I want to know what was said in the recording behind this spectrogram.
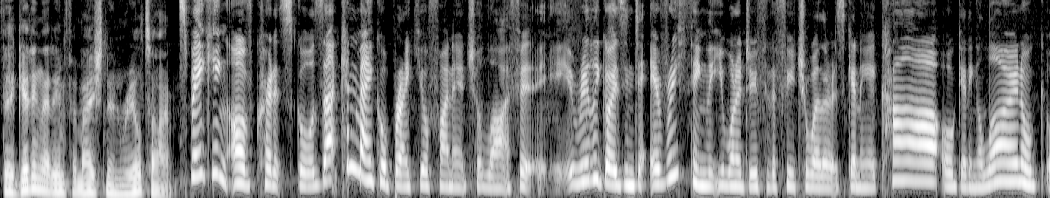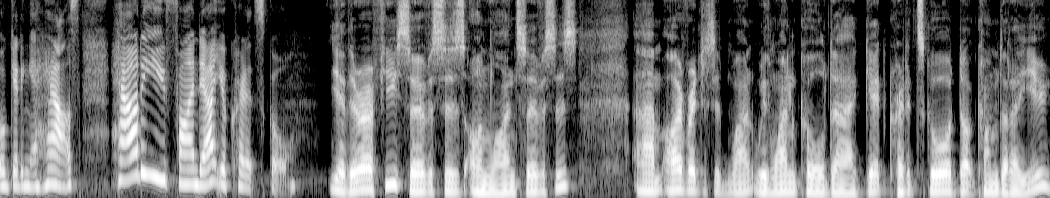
they're getting that information in real time Speaking of credit scores, that can make or break your financial life. It, it really goes into everything that you want to do for the future, whether it's getting a car or getting a loan or, or getting a house. How do you find out your credit score? Yeah, there are a few services, online services. Um, I've registered one with one called uh, getcreditscore.com.au,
